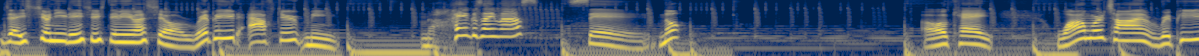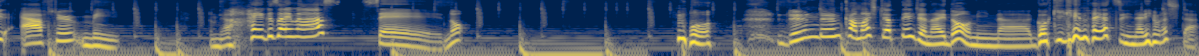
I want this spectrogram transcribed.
じゃあ一緒に練習してみましょう。Repeat after me. おはようございます。せーの。OK. One more time. Repeat after me. おはようございます。せーの。もう、ルンルンかましちゃってんじゃない？どう？みんな。ご機嫌なやつになりました。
